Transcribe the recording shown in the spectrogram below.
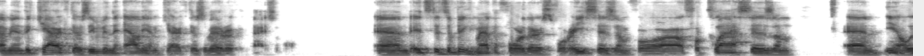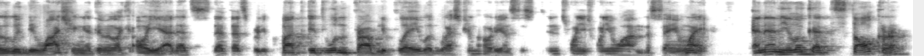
I mean, the characters, even the alien characters, are very recognizable. And it's it's a big metaphor. There's for racism, for for classism, and you know we would be watching it and we're like oh yeah that's that that's pretty cool. but it wouldn't probably play with western audiences in 2021 the same way. And then you look at stalker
